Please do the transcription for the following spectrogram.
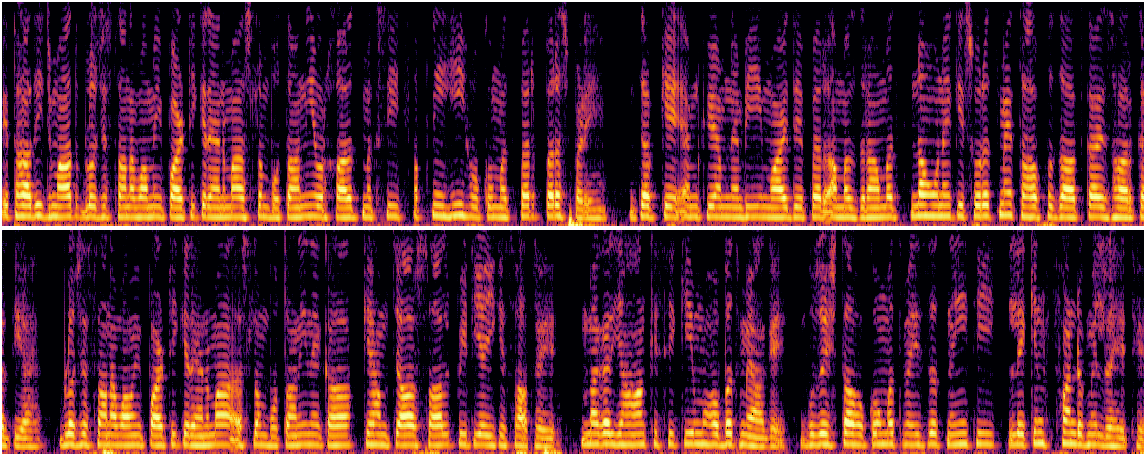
اتحادی جماعت بلوچستان عوامی پارٹی کے رہنما اسلم بوتانی اور خالد مکسی اپنی ہی حکومت پر برس پڑے ہیں۔ جبکہ ایم کیو ایم نے بھی معاہدے پر عمل درآمد نہ ہونے کی صورت میں تحفظات کا اظہار کر دیا ہے۔ بلوچستان عوامی پارٹی کے رہنما اسلم بوتانی نے کہا کہ ہم چار سال پی ٹی آئی کے ساتھ رہے، مگر یہاں کسی کی محبت میں آ گئے۔ گزشتہ حکومت میں عزت نہیں تھی، لیکن فنڈ مل رہے تھے۔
